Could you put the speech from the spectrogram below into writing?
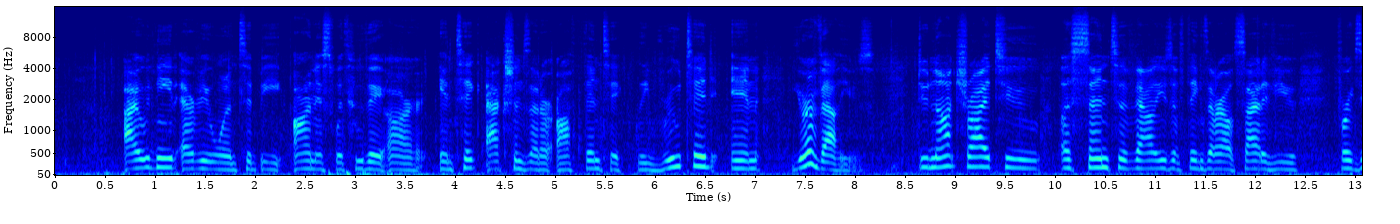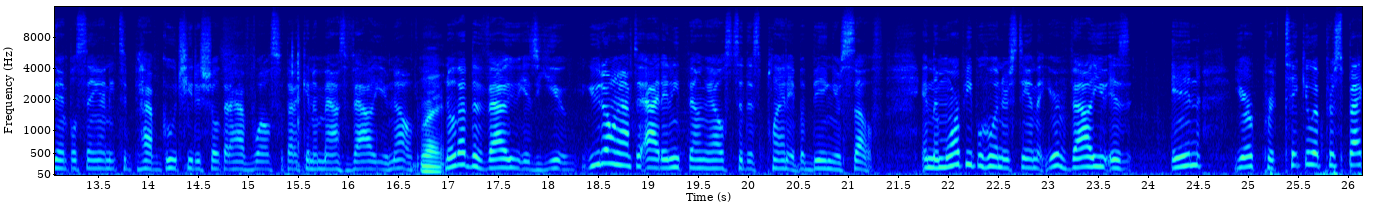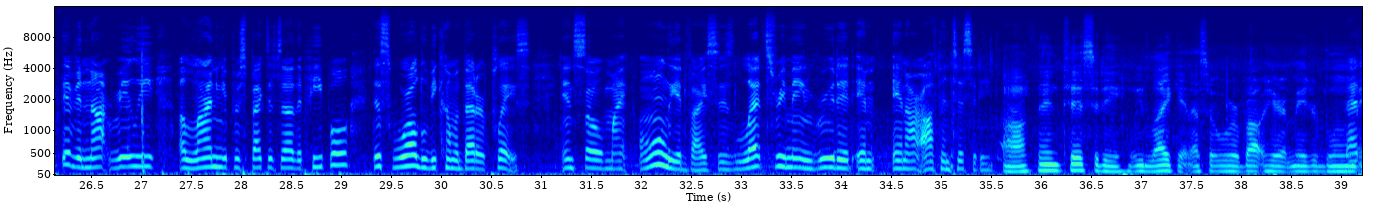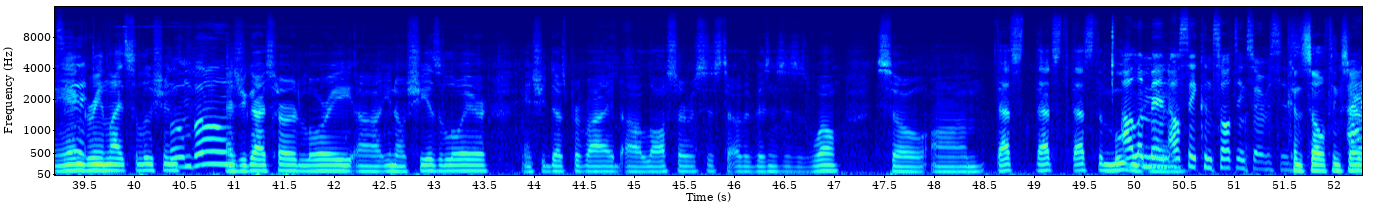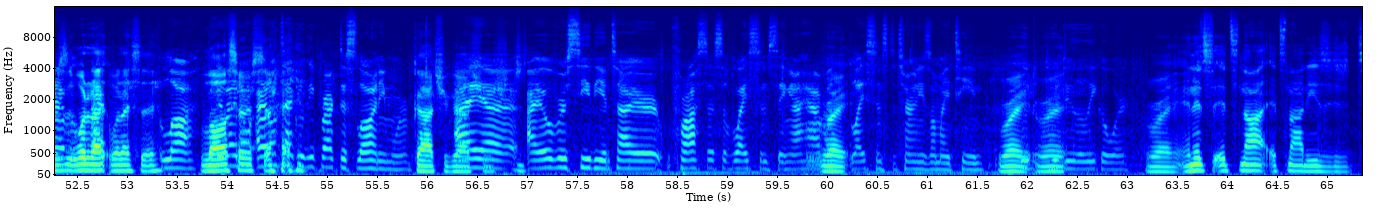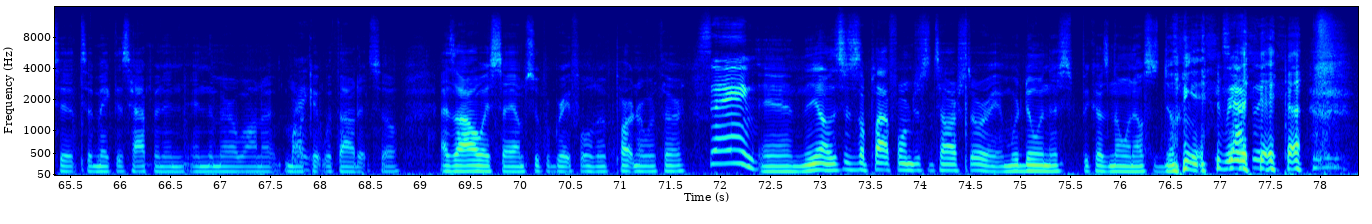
I would need everyone to be honest with who they are and take actions that are authentically rooted in your values. Do not try to ascend to values of things that are outside of you. For example, saying I need to have Gucci to show that I have wealth so that I can amass value. No. Right. Know that the value is you. You don't have to add anything else to this planet but being yourself. And the more people who understand that your value is in your particular perspective and not really aligning your perspective to other people, this world will become a better place. And so my only advice is let's remain rooted in, in our authenticity. Authenticity. We like it. That's what we're about here at Major Bloom That's and it. Greenlight Solutions. Boom boom. As you guys heard, Laury, uh, you know, she is a lawyer and she does provide uh, law services to other businesses as well. So um, that's that's that's the movement. I'll amend. I'll say consulting services. consulting services. What did I what did I say? law. Law Because I don't, services. technically practice law anymore. Got you, got I, you. uh, I oversee the entire process of licensing. I have Right. licensed attorneys on my team right, who, right, who do the legal work. right. And it's it's not it's not easy to to, to make this happen in, in the marijuana market without it. So as I always say, I'm super grateful to partner with her. Same. And you know, this is a platform just to tell our story, and we're doing this because no one else is doing it. Exactly.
